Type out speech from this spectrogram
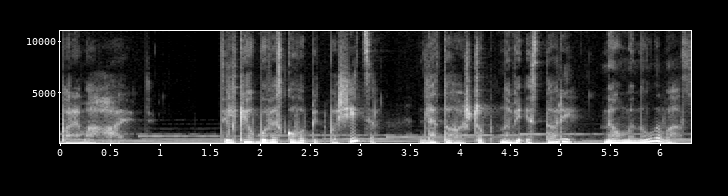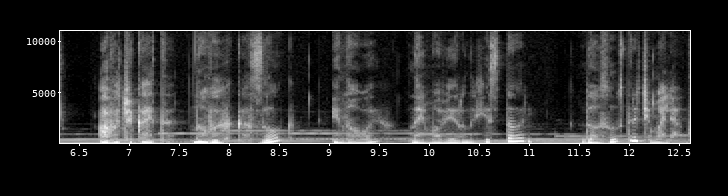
перемагають. Тільки обов'язково підпишіться для того, щоб нові історії не оминули вас. А ви чекайте нових казок і нових неймовірних історій. До зустрічі, малятка!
